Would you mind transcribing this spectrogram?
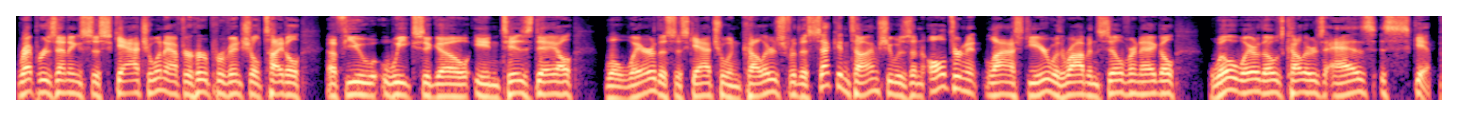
representing Saskatchewan after her provincial title a few weeks ago in Tisdale. Will wear the Saskatchewan colors for the second time. She was an alternate last year with Robyn Silvernagle. Will wear those colors as skip.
